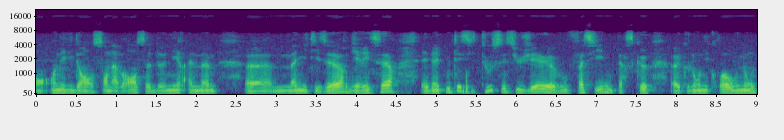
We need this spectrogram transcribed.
en, en, évidence, en avance, devenir elles-mêmes euh, magnétiseurs, guérisseurs, eh bien écoutez, si tous ces sujets vous fascinent, parce que que l'on y croit ou non,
